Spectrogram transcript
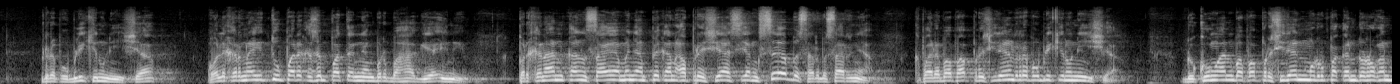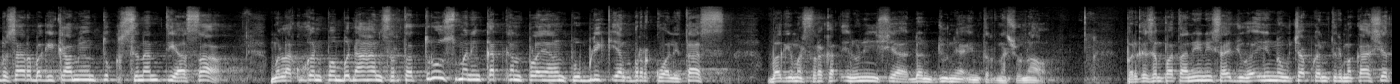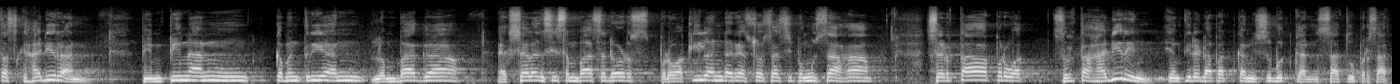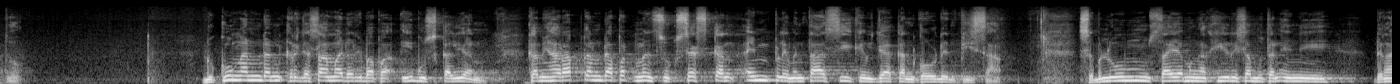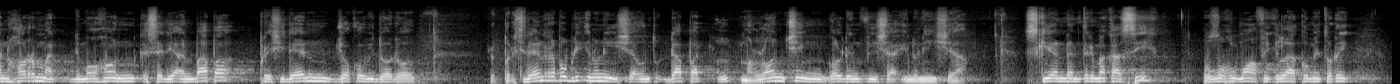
Republik Indonesia. Oleh karena itu pada kesempatan yang berbahagia ini, perkenankan saya menyampaikan apresiasi yang sebesar-besarnya kepada Bapak Presiden Republik Indonesia Dukungan Bapak Presiden merupakan dorongan besar bagi kami untuk senantiasa melakukan pembenahan serta terus meningkatkan pelayanan publik yang berkualitas bagi masyarakat Indonesia dan dunia internasional. Pada kesempatan ini saya juga ingin mengucapkan terima kasih atas kehadiran pimpinan kementerian, lembaga, excellency ambassadors, perwakilan dari asosiasi pengusaha, serta perwakilan serta hadirin yang tidak dapat kami sebutkan satu persatu. Dukungan dan kerjasama dari Bapak Ibu sekalian, kami harapkan dapat mensukseskan implementasi kebijakan Golden Visa. Sebelum saya mengakhiri sambutan ini, dengan hormat dimohon kesediaan Bapak Presiden Joko Widodo, Presiden Republik Indonesia untuk dapat meluncing Golden Visa Indonesia. Sekian dan terima kasih.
